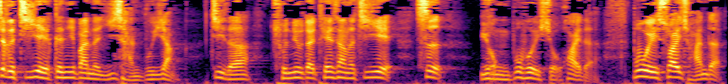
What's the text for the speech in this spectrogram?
这个基业跟一般的遗产不一样，记得存留在天上的基业是永不会朽坏的，不会衰传的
